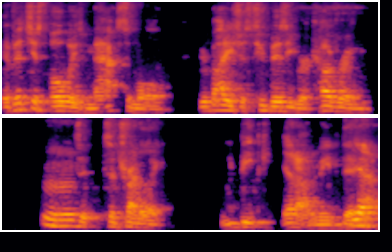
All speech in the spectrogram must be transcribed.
if it's just always maximal, your body's just too busy recovering mm-hmm. to, to try to like beat it out of me today. Yeah.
